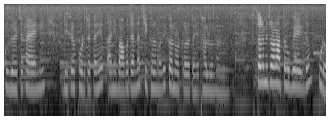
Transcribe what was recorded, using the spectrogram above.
कुदळच्या साह्याने ढेकळं फोडत आहेत आणि बाबा त्यांना चिखलमध्ये कन्वर्ट करत आहेत हलून हलून. चला मित्रांनो आता बघूया एकदम पुढं.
